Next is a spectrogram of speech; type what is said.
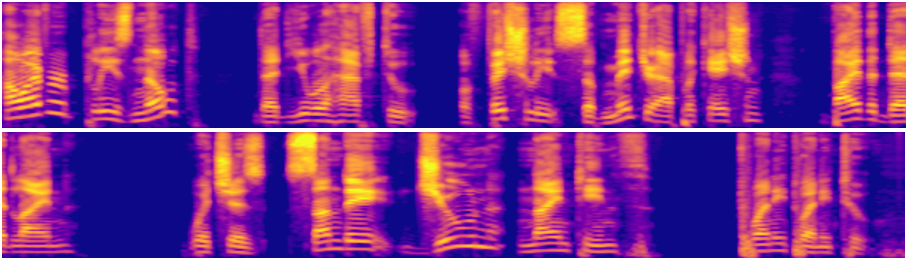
However, please note that you will have to officially submit your application by the deadline, which is Sunday, June 19th, 2022.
